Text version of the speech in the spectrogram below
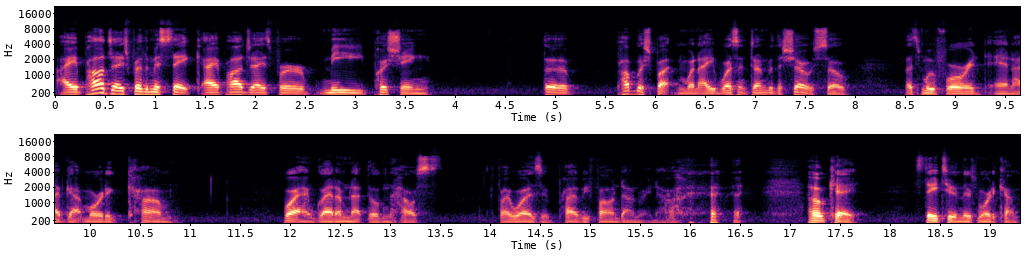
I apologize for the mistake. I apologize for me pushing the publish button when I wasn't done with the show. So let's move forward. And I've got more to come. Boy, I'm glad I'm not building the house. If I was, it'd probably be falling down right now. okay. Stay tuned. There's more to come.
